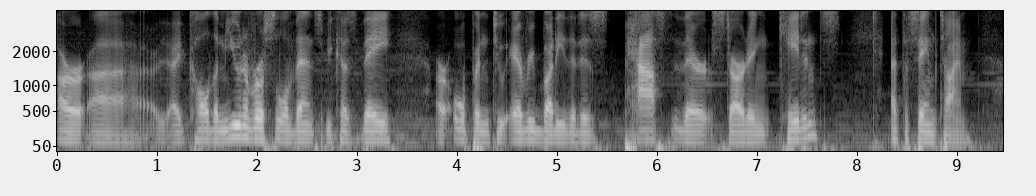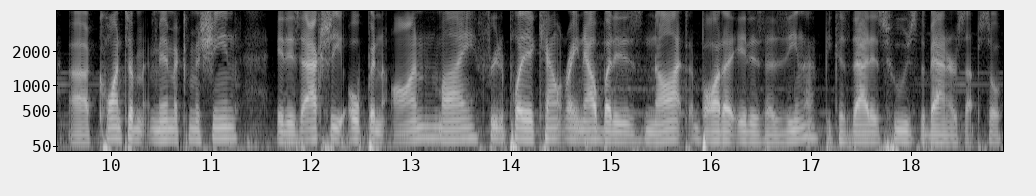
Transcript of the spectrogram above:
are, uh, I'd call them universal events because they are open to everybody that is past their starting cadence at the same time. Uh, Quantum Mimic Machine, it is actually open on my free to play account right now, but it is not Bada, it is Azina because that is who's the banners up. So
